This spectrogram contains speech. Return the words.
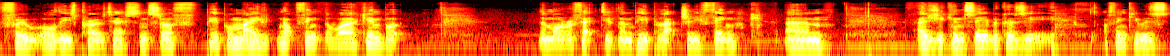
through all these protests and stuff. People may not think they're working, but they're more effective than people actually think. Um, as you can see, because he, I think he was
